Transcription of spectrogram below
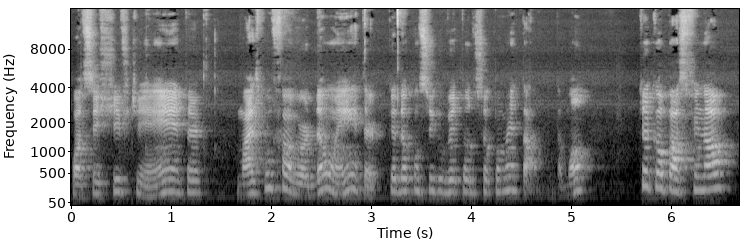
Pode ser Shift Enter, mas por favor, dá um Enter, porque eu consigo ver todo o seu comentário, tá bom? O que, é que eu passo final?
